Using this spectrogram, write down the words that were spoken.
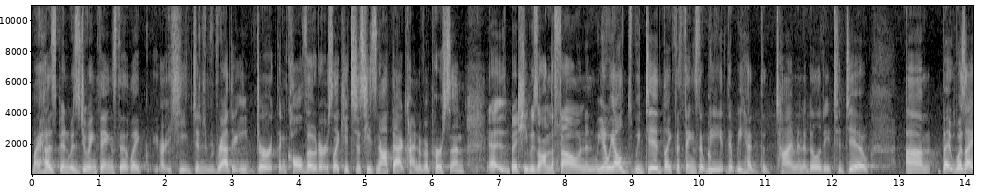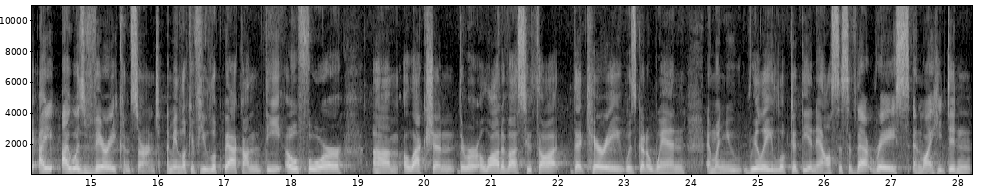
my husband was doing things that like he just would rather eat dirt than call voters. Like it's just he's not that kind of a person. Uh, but he was on the phone, and you know we all we did like the things that we that we had the time and ability to do. Um, but was I, I, I was very concerned. I mean, look, if you look back on the 04 um, election, there were a lot of us who thought that Kerry was going to win. And when you really looked at the analysis of that race and why he didn't,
